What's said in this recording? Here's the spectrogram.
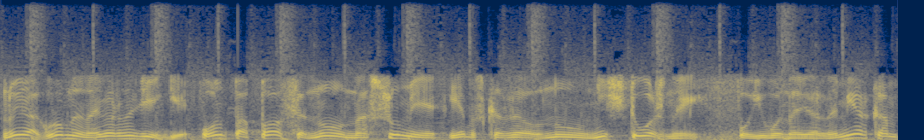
ну и огромные, наверное, деньги. Он попался, ну, на сумме, я бы сказал, ну, ничтожной по его, наверное, меркам.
